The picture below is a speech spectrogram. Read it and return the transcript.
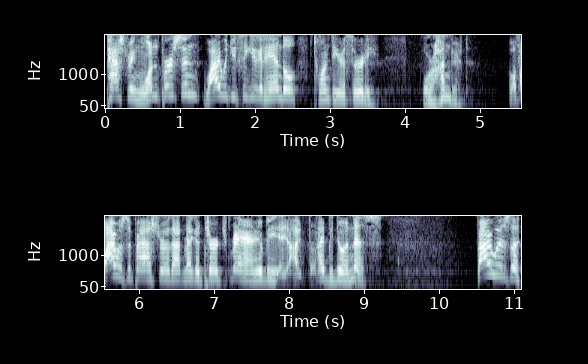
pastoring one person, why would you think you could handle 20 or 30 or 100? Well, if I was the pastor of that mega church, man, it'd be, I'd be doing this. If I was the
